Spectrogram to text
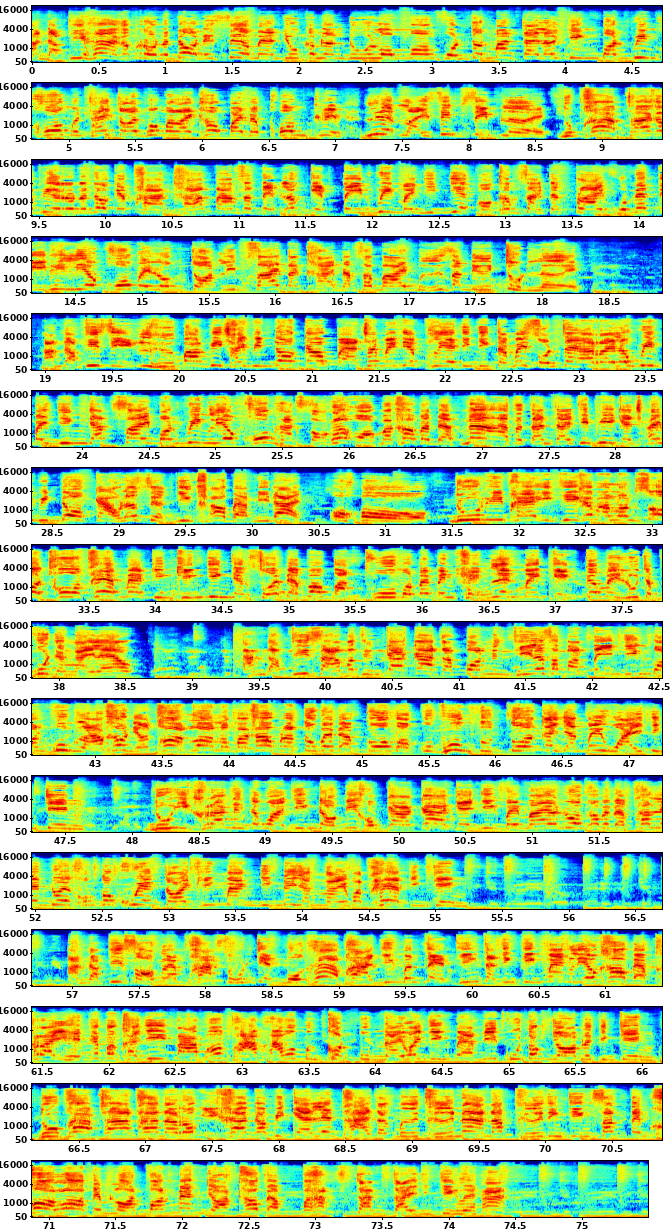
อันดับที่ 5 ครับโรนัลโดในเสื้อแมนยูกำลังดูลมมองฝนจนมั่นใจแล้วยิงบอลวิ่งโค้งเหมือนใช้จอยพวงมาลัยเข้าไปแบบคมกริบเลือดไหลซิบซิบเลย ดูภาพช้าครับพี่โรนัลโดแกถางขาตามสเต็ปแล้วเก็บตีนวิ่งมายิงเยียกออกคำสั่งจากปลายหัวแม่ตีนให้เลี้ยวโค้งไปลงจอดริมซ้ายตะข่ายแบบสบายบือสะดือจุดเลยอันดับที่ 4 อือหือบ้านพี่ใช้วินโดว์98 ใช่ไหมเนี่ยเพลียร์จริง ๆ แต่ไม่สนใจอะไรแล้ววิ่งไปยิงยัดไส้บอลวิ่งเลี้ยวโค้งหักสองแล้วออกมาเข้าไปแบบหน่าอั ที่พี่แกใช้วินโดว์เก่าแล้วเสือกยิงเข้าแบบนี้ได้ โอ้โห ดูรีแพร์อีกทีครับอลอนโซโชว์เทพแม่กิ่งขิงยิงอย่างสวยแบบว่าบัตรทูหมดไปเป็นแข่งเล่นไม่เก่งก็ไม่รู้จะพูดยังไงแล้วอันดับที่ 3 มาถึงกาก้าจับบอลหนึ่งทีแล้วสะบัดตีนยิงบอลพุ่งเหลาเข้าเหนียวทอดลอดลงมาเข้าประตูไปแบบโกบอกกูพุ่งสุดตัวก็ยังไม่ไหวจริง ๆ ดูอีกครั้งหนึ่งจังหวะยิงดอกนี้ของกาก้าแกยิงใบไม้ร่วงเข้าไปแบบท่านเล่นด้วยคงต้องเคลี้ยงจอยทิ้งแม่งยิงได้ยังไงว่าเทพจริง ๆ อันดับที่ 2 แลมพาร์ด07บวก5ผ่านยิงเหมันเตะทิ้งแต่จริงๆ แม่งเลี้ยวเข้าแบบใครเห็นก็ต้องขยี้ตาพร้อมถามหาว่ามึงกดปุ่มไหนว่ายิงแบบนี้กูต้องยอมเลยจริง ๆ ดูภาพช้าท่านรกอีกครั้งครับพี่แกเล่นถ่ายจากมือถือหน้านับถือจริงๆซัดเต็มข้อล่อเต็มหลอดบอลแม่งหยอดเข้าแบบมหัศจรรย์ใจจริง ๆ เลยฮะ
